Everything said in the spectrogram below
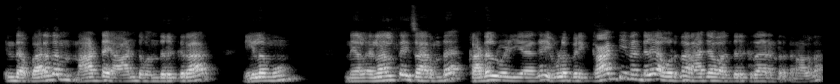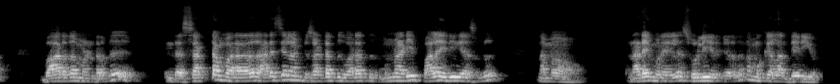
இந்த பரதன் நாட்டை ஆண்டு வந்திருக்கிறார். நிலமும் நில நிலத்தை சார்ந்த கடல் வழியாக இவ்வளவு பெரிய காண்டினென்டலே அவர் தான் ராஜாவா வந்திருக்கிறாருன்றதுனாலதான் பாரதம் என்றது இந்த சட்டம் வராது. அரசியலமைப்பு சட்டத்துக்கு வர்றதுக்கு முன்னாடி பல இதிகாசங்கள் நம்ம நடைமுறையில் சொல்லியிருக்கிறது நமக்கு எல்லாம் தெரியும்.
